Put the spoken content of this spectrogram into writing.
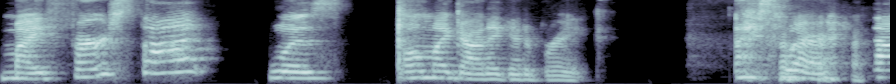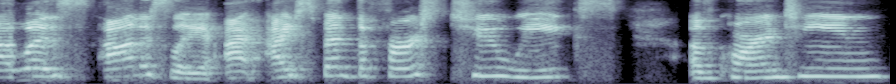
My first thought was oh my god i get a break. I swear. That was honestly I, I spent the first two weeks of quarantine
